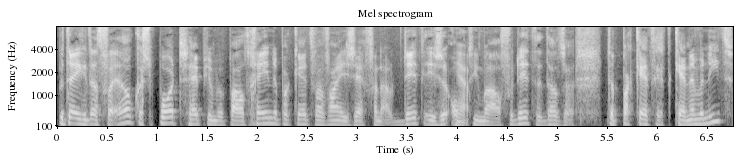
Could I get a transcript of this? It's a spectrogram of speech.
Betekent dat voor elke sport heb je een bepaald genenpakket waarvan je zegt van nou, dit is optimaal voor dit. en Dat, dat pakket kennen we niet.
